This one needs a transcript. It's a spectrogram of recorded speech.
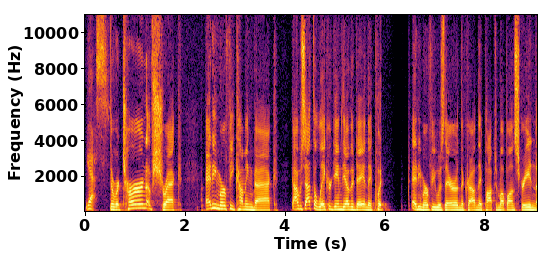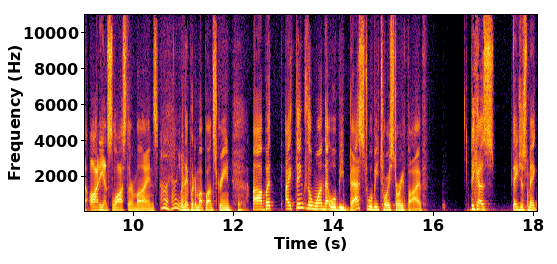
Yes. the return of Shrek, Eddie Murphy coming back. I was at the Laker game the other day and they put Eddie Murphy was there in the crowd and they popped him up on screen and the audience lost their minds Oh, hell yeah. when they put him up on screen. Uh, but I think the one that will be best will be Toy Story 5 because they just make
